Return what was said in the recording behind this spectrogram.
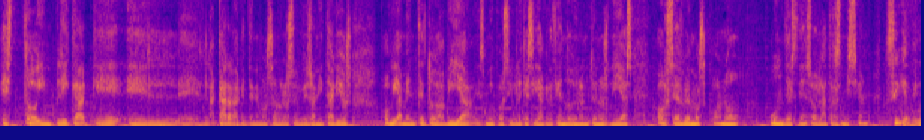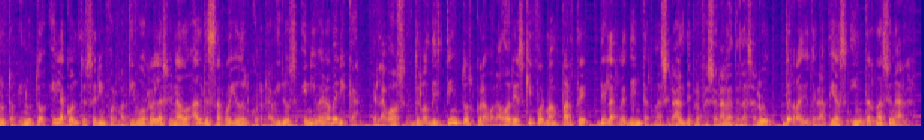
Esto implica que eh, la carga que tenemos sobre los servicios sanitarios, obviamente todavía es muy posible que siga creciendo durante unos días, observemos o no un descenso de la transmisión. Sigue minuto a minuto el acontecer informativo relacionado al desarrollo del coronavirus en Iberoamérica, en la voz de los distintos colaboradores que forman parte de la Red Internacional de Profesionales de la Salud de Radioterapias Internacional.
